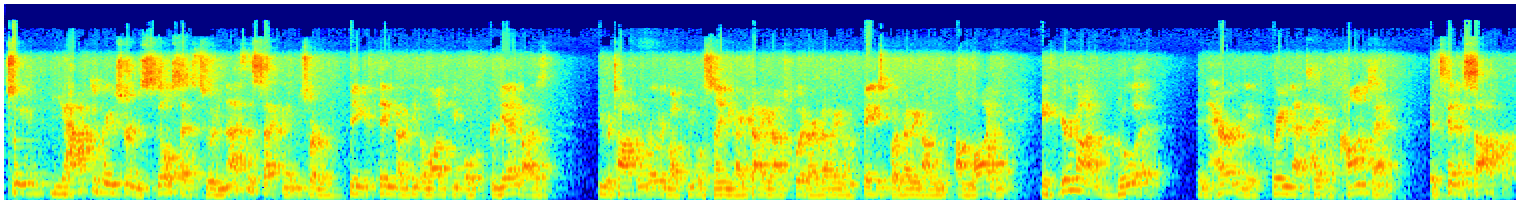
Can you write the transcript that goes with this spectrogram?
so you have to bring certain skill sets to it. And that's the second sort of big thing that I think a lot of people forget about is you were talking earlier about people saying, I got to get on Twitter, I got to get on Facebook, I got to get on, on blogging. If you're not good inherently at creating that type of content, it's going to suffer.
